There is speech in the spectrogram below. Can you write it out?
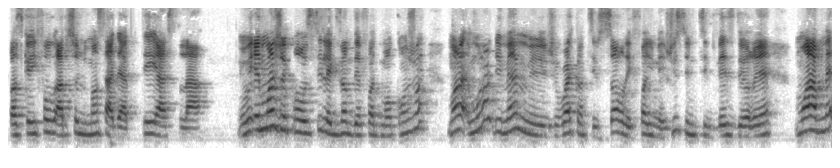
parce qu'il faut absolument s'adapter à cela. Oui, et moi, je prends aussi l'exemple des fois de mon conjoint. Moi, moi lui-même, je vois quand il sort, des fois, il met juste une petite veste de rien. Moi-même,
